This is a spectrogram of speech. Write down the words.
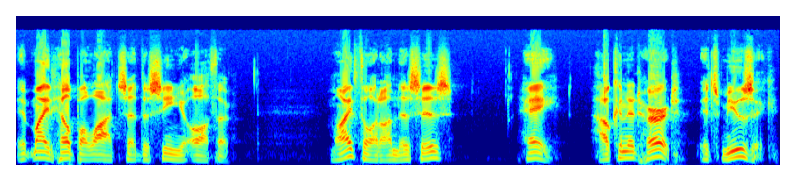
it might help a lot, said the senior author. My thought on this is hey, how can it hurt? It's music.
